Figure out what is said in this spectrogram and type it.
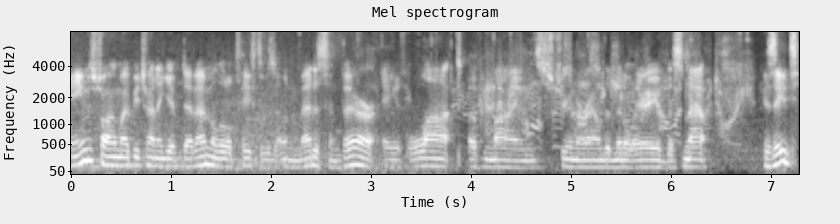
Aimstrong might be trying to give DevM a little taste of his own medicine. There are a lot of mines strewn around the middle area of this map. His AT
